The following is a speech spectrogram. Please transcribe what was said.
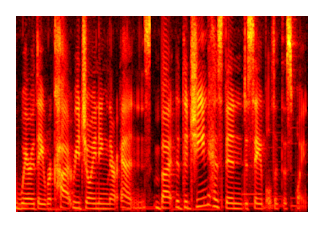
where they were cut, rejoining their ends, but the gene has been disabled at this point.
